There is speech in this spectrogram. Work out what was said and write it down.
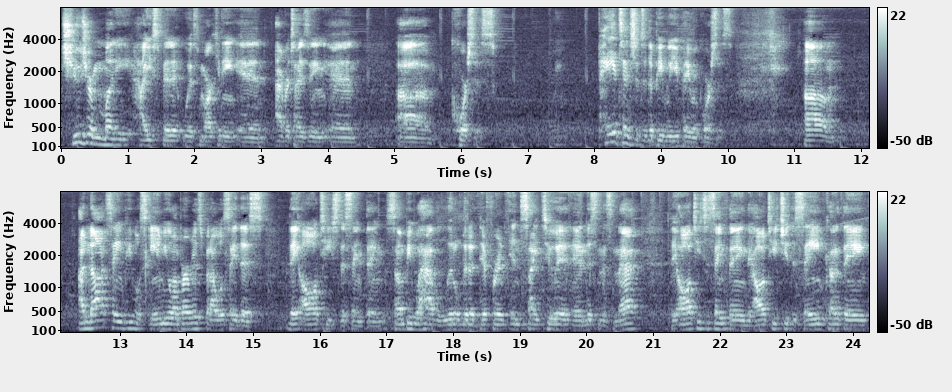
choose your money how you spend it with marketing and advertising and uh, courses. Pay attention to the people you pay with courses. Um, I'm not saying people scam you on purpose, but I will say this. They all teach the same thing. Some people have a little bit of different insight to it and this and this and that. They all teach the same thing. They all teach you the same kind of thing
